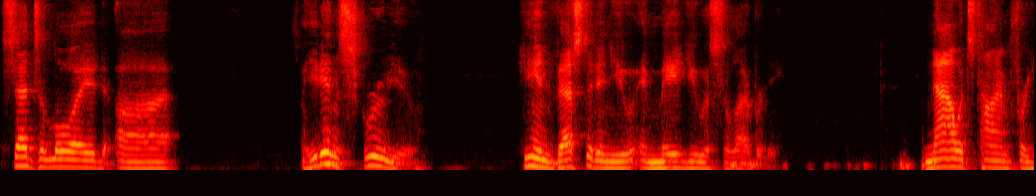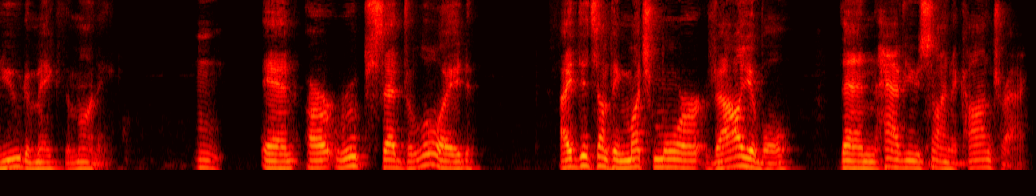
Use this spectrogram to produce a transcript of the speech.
said to Lloyd, uh, he didn't screw you. He invested in you and made you a celebrity. Now it's time for you to make the money. Mm. And Art Rupe said to Lloyd, I did something much more valuable than have you sign a contract.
